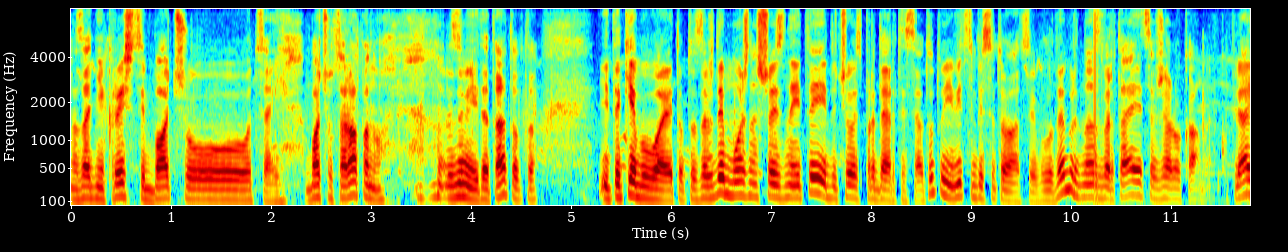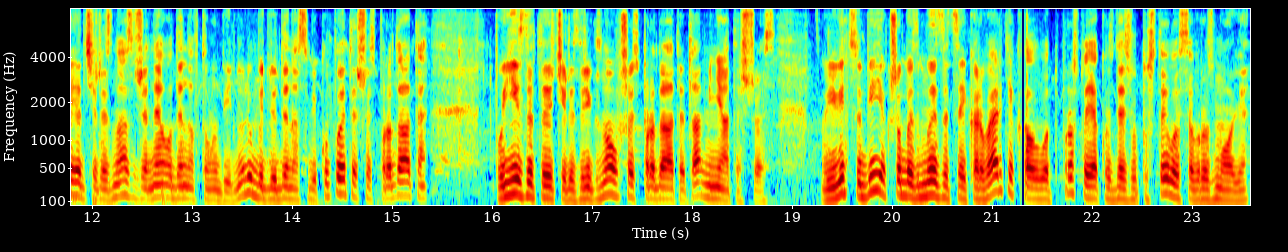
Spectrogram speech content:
на задній кришці бачу цей, бачу царапину. Розумієте, та? Тобто, і таке буває. Тобто завжди можна щось знайти і до чогось придертися. А тут уявіть собі ситуацію. Володимир до нас звертається вже роками. Купляє через нас вже не один автомобіль. Ну, любить людина собі купити, щось продати, поїздити, через рік знов щось продати та міняти щось. Уявіть собі, якщо б ми за цей CarVertical от просто якось десь опустилося в розмові.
